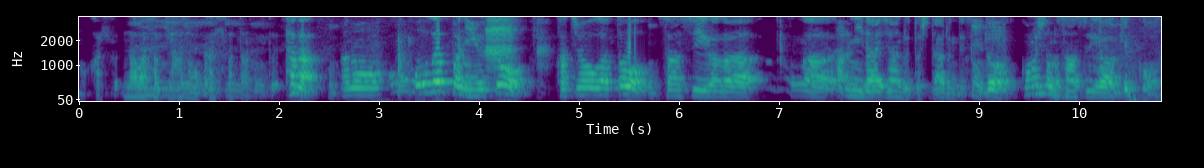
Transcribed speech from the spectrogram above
の描き方、長崎派の描き方で。ただ、あの、大雑把に言うと、花鳥画と山水画が、が二大ジャンルとしてあるんですけど、この人の山水画は結構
